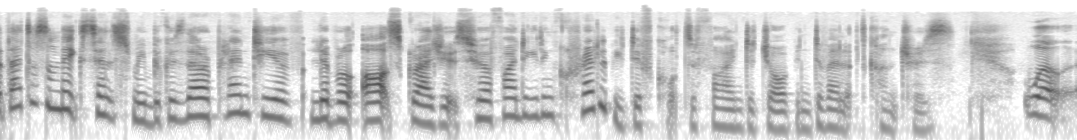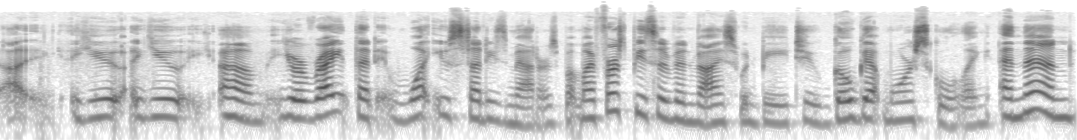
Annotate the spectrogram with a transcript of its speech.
But that doesn't make sense to me because there are plenty of liberal arts graduates who are finding it incredibly difficult to find a job in developed countries. Well, uh, you you um, you're right that what you studies matters. But my first piece of advice would be to go get more schooling, and then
